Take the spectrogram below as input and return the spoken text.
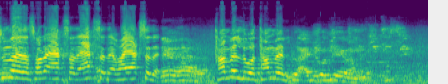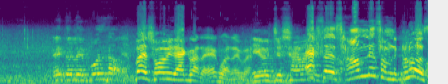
শুনো সরো একসাথে একসাথে ভাই একসাথে। থাম্বেল দেবো থাম্বেল। ভাই সবাই একবার একবার একবার। এই হচ্ছে সামনে। সামনে close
